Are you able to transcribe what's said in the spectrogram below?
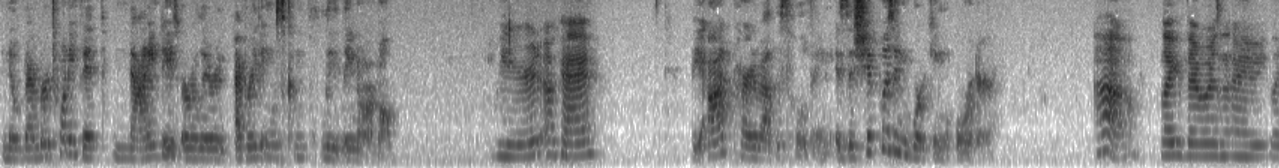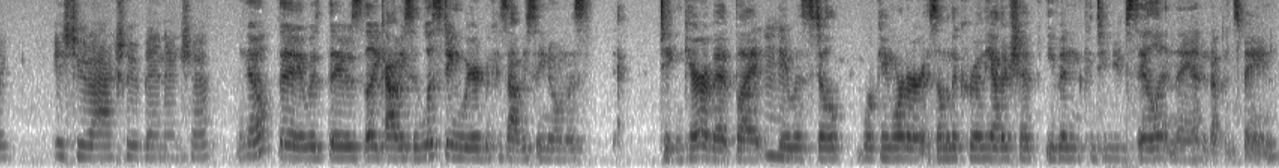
November 25th, nine days earlier, and everything was completely normal. Weird. Okay. The odd part about this whole thing is the ship was in working order. Oh, like there wasn't any like issue to actually abandon ship. Nope, the- it was it was like obviously listing weird because obviously no one was taking care of it, but Mhm. it was still working order. Some of the crew on the other ship even continued to sail it, and they ended up in Spain.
